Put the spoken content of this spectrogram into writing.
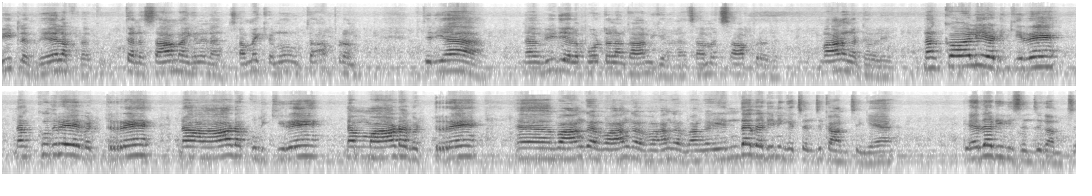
வீட்டில் வேலை கிடக்கு இத்தனை சாமான்களை நான் சமைக்கணும் சாப்பிடணும். சரியா? நான் வீடியோவில் போட்டெல்லாம் காமிக்கிறேன். நான் சமைச்சு சாப்பிட்றது. மானங்கட்டவளே நான் காளி அடிக்கிறேன் நான் குதிரையை வெட்டுறேன் நான் ஆடை குடிக்கிறேன் நான் மாடை வெட்டுறேன். வாங்க வாங்க வாங்க வாங்க. எந்த தடி நீங்கள் செஞ்சு காமிச்சீங்க? எதடி நீ செஞ்சு காமிச்ச?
